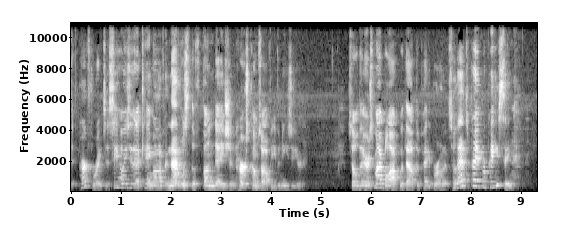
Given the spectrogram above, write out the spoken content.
It perforates it. See how easy that came off? And that was the foundation. Hers comes off even easier. So there's my block without the paper on it. So that's paper piecing.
